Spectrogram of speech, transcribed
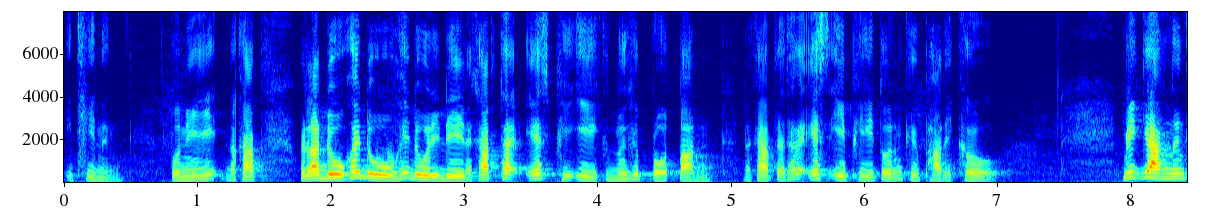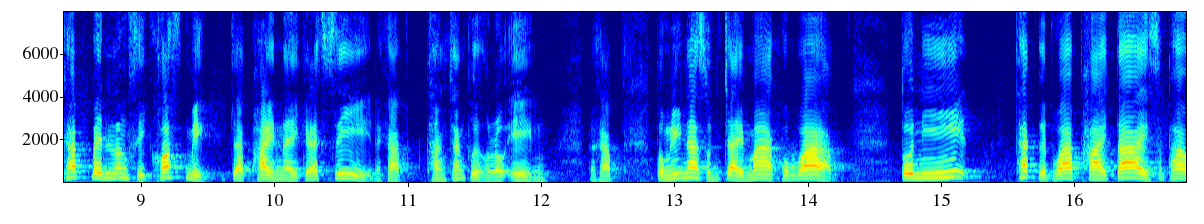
อีกทีหนึ่ง ตัวนี้นะครับเวลาดูให้ดูให้ดูดีๆนะครับถ้า SPE คือนั่คือโปรตอนนะครับแต่ถ้า SEP ตัวนั้นคือ particle มีอีกอย่างหนึ่งครับเป็นรังสีคอสมิกจากภายในกาแล็กซี่นะครับทางช้างเผือกของเราเองนะครับตรงนี้น่าสนใจมากเพราะว่าตัวนี้ถ้าเกิดว่าภายใต้สภาพ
